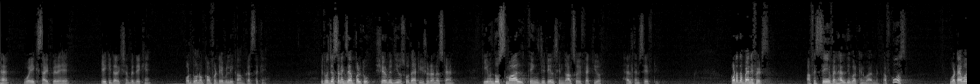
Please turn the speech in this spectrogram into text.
ہے وہ ایک سائڈ پہ رہے ایک ہی ڈائریکشن پہ دیکھیں اور دونوں کمفرٹیبلی کام کر سکیں it was just an example to share with you so that you should understand کہ even though small thing detail also affect your health and safety what are the benefits of a safe and healthy work environment of course whatever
